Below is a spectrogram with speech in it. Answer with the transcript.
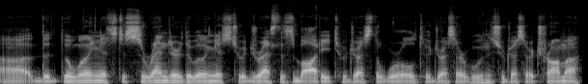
uh, the, the willingness to surrender, the willingness to address this body, to address the world, to address our wounds, to address our trauma,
